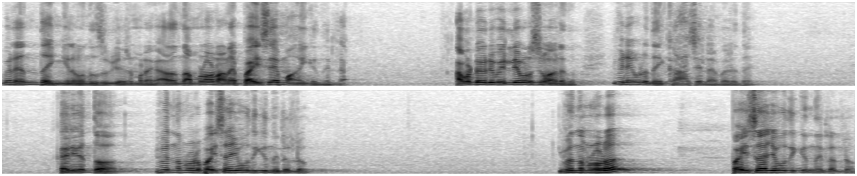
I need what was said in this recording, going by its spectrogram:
ഇവനെന്താ ഇങ്ങനെ വന്ന് സുവിശേഷം പറയുക അത് നമ്മളോടാണെങ്കിൽ പൈസയും വാങ്ങിക്കുന്നില്ല. അവിടെ ഒരു വലിയ പ്രശ്നമായിരുന്നു. ഇവൻ എവിടെ നിന്ന് കാശെല്ലാം വരുന്നത് കാര്യം എന്തോ? ഇവൻ നമ്മളോട് പൈസ ചോദിക്കുന്നില്ലല്ലോ. ഇവൻ നമ്മളോട് പൈസ ചോദിക്കുന്നില്ലല്ലോ.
